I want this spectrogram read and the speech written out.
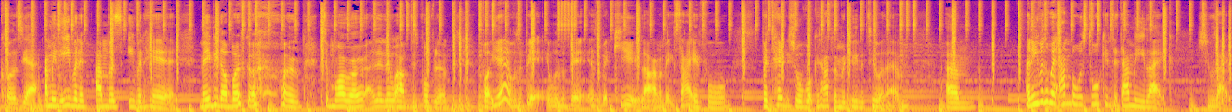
Cause yeah, I mean, even if Amber's even here, maybe they'll both go home tomorrow, and then they won't have this problem but yeah, it was a bit, it was a bit, it was a bit cute. Like I'm a bit excited for potential what could happen between the two of them. Um, and even the way Amber was talking to Dami, like she was like,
